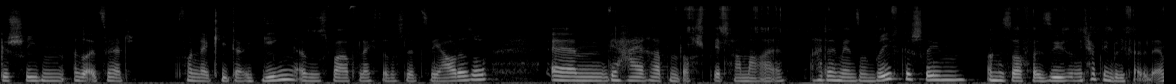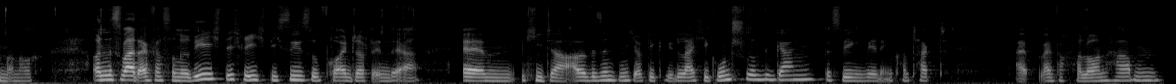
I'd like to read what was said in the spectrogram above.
geschrieben, also als er halt von der Kita ging, also es war vielleicht so das letzte Jahr oder so, ähm, wir heiraten doch später mal. Hat er mir in so einen Brief geschrieben und es war voll süß und ich habe den Brief halt immer noch. Und es war halt einfach so eine richtig, richtig süße Freundschaft in der ähm, Kita. Aber wir sind nicht auf die gleiche Grundschule gegangen, weswegen wir den Kontakt einfach verloren haben.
